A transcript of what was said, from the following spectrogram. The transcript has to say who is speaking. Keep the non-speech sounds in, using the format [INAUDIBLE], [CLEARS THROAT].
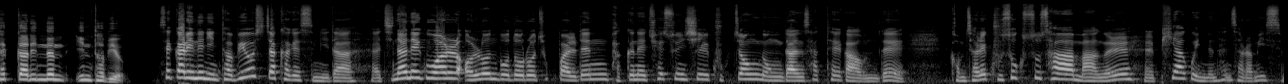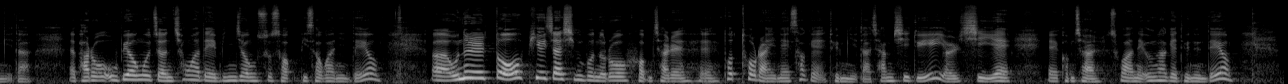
Speaker 1: 색깔 있는 인터뷰
Speaker 2: 색깔 있는 인터뷰 시작하겠습니다. 지난해 9월 언론 보도로 촉발된 박근혜 최순실 국정농단 사태 가운데 검찰의 구속 수사망을 피하고 있는 한 사람이 있습니다. 바로 우병우 전 청와대 민정수석 비서관인데요. 어, 오늘 또 피의자 신분으로 검찰의 포토라인에 서게 됩니다. 잠시 뒤 10시에 검찰 소환에 응하게 되는데요.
